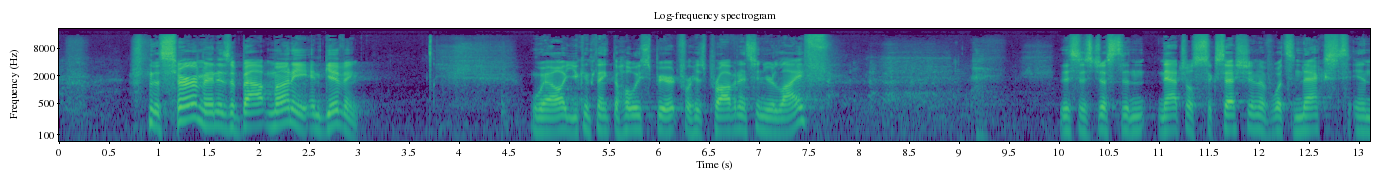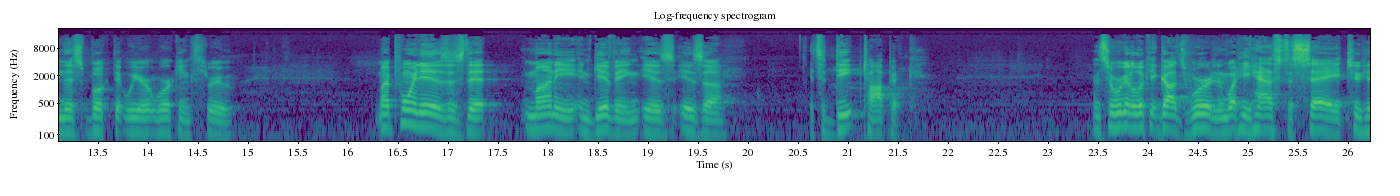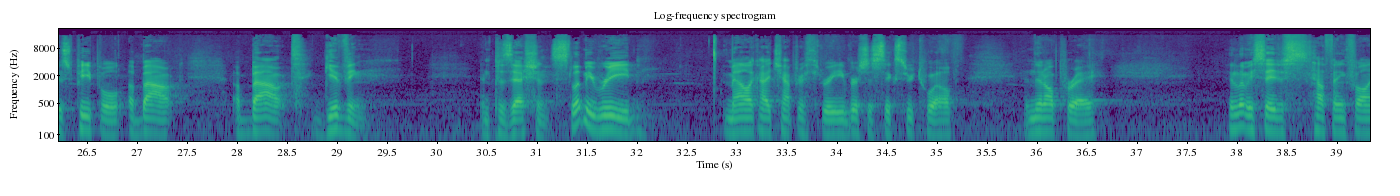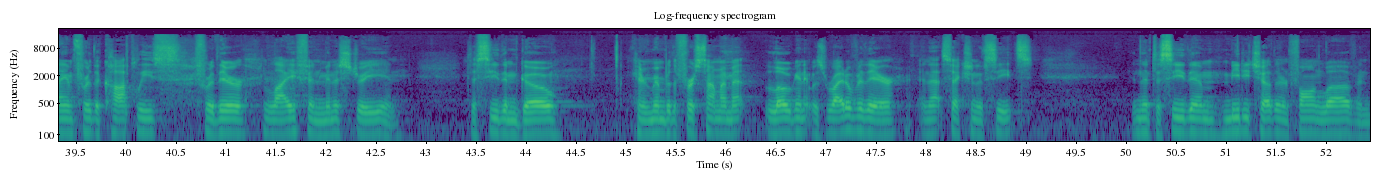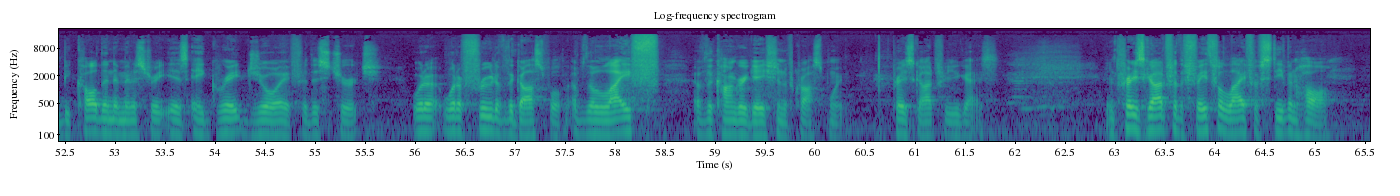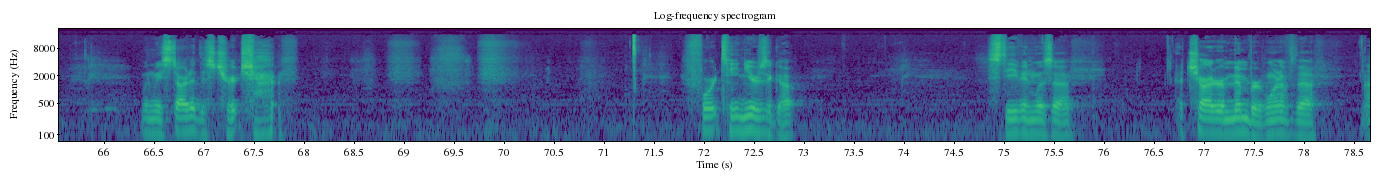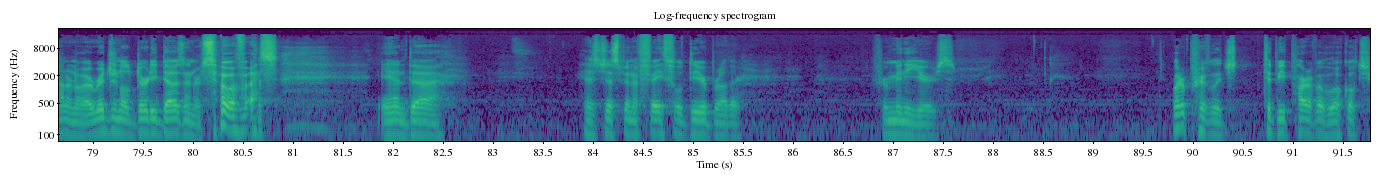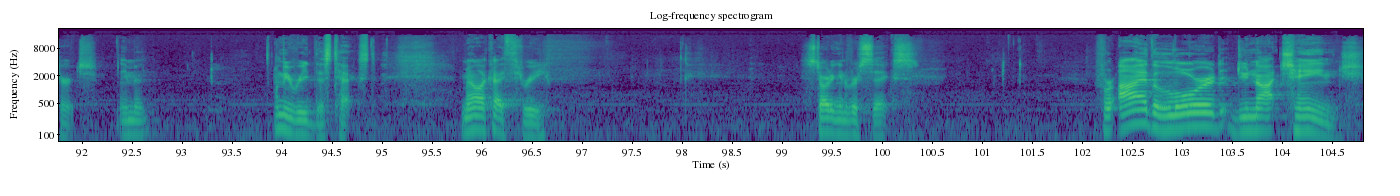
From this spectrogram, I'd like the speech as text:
the sermon is about money and giving. Well, you can thank the Holy Spirit for his providence in your life. This is just the natural succession of what's next in this book that we are working through. My point is, is that money and giving is, is a, it's a deep topic. And so we're going to look at God's word and what he has to say to his people about, about giving and possessions. Let me read Malachi chapter 3, verses 6 through 12, and then I'll pray. And let me say just how thankful I am for the Copleys, for their life and ministry, and to see them go I can remember the first time I met Logan, it was right over there in that section of seats. And then to see them meet each other and fall in love and be called into ministry is a great joy for this church. What a, what a fruit of the gospel, of the life of the congregation of Crosspoint. Praise God for you guys. And praise God for the faithful life of Stephen Hall. When we started this church 14 years ago, Stephen was a, a charter member, one of the, I don't know, original dirty dozen or so of us, and uh, has just been a faithful, dear brother for many years. What a privilege to be part of a local church. Amen. Let me read this text Malachi 3, starting in verse 6. For I, the Lord, do not change.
